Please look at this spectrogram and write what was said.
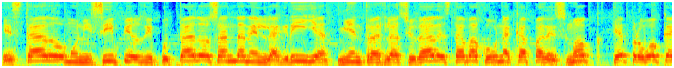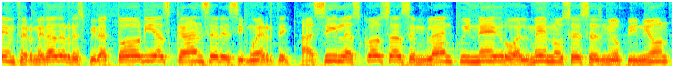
Estado, municipios, diputados andan en la grilla, mientras la ciudad está bajo una capa de smog que provoca enfermedades respiratorias, cánceres y muerte. Así las cosas en blanco y negro, al menos esa es mi opinión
